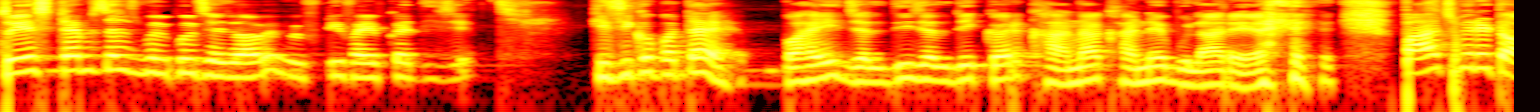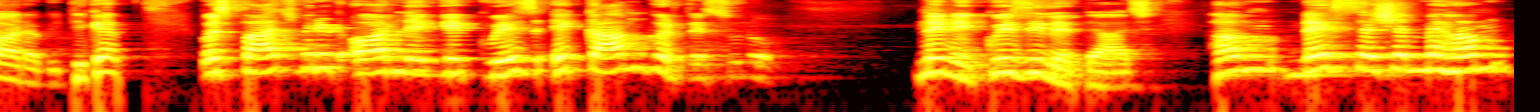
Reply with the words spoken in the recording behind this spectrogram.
तो ये स्टेम सेल्स बिल्कुल सही जवाब है फिफ्टी फाइव का दीजिए। किसी को पता है? भाई जल्दी जल्दी कर, खाना खाने बुला रहे हैं। पाँच मिनट और अभी, ठीक है? बस पाँच मिनट और लेंगे क्विज एक काम करते सुनो। नहीं नहीं क्विज ही लेते आज। हम नेक्स्ट सेशन में हम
